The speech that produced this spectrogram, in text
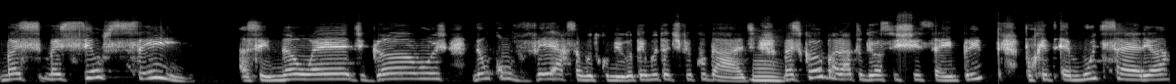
mas, mas se eu sei assim, não é, digamos, não conversa muito comigo, eu tenho muita dificuldade. Hum. Mas qual é o barato de eu assistir sempre? Porque é muito séria,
